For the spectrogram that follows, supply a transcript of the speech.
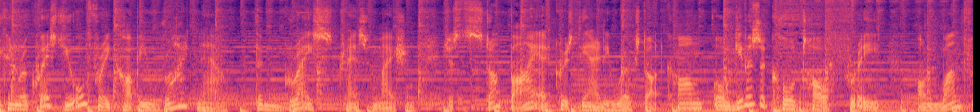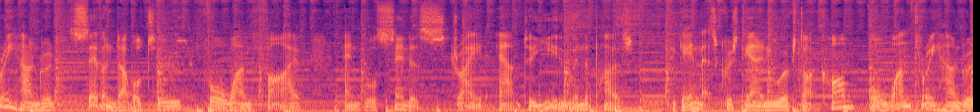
You can request your free copy right now. The Grace Transformation. Just stop by at ChristianityWorks.com or give us a call toll free on 1300 722 415 and we'll send it straight out to you in the post. Again, that's ChristianityWorks.com or 1300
